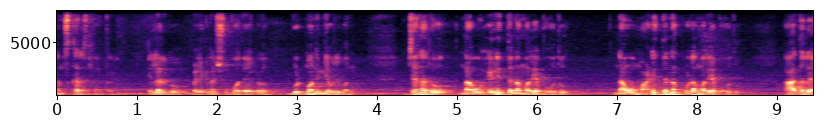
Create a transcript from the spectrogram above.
ನಮಸ್ಕಾರ ಸ್ನೇಹಿತರೆ, ಎಲ್ಲರಿಗೂ ಬೆಳಗಿನ ಶುಭೋದಯಗಳು. ಗುಡ್ ಮಾರ್ನಿಂಗ್ ಎವ್ರಿ ಒನ್ ಜನರು ನಾವು ಹೇಳಿದ್ದನ್ನು ಮರೆಯಬಹುದು, ನಾವು ಮಾಡಿದ್ದನ್ನು ಕೂಡ ಮರೆಯಬಹುದು. ಆದರೆ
